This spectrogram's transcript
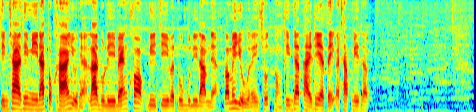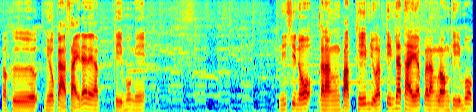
ทีมชาติที่มีนัดตกค้างอยู่เนี่ยราชบุรีแบงคอกบีจีปทุมบุรีรัมย์เนี่ยก็ไม่อยู่ในชุดของทีมชาติไทยที่จะเตะกระชับมิตรครับ ก็คือมีโอกาสใส่ได้เลยครับ ทีมพวกนี้ นิชิโนะกำลังปรับทีมอยู่ครับทีมชาติไทยครับกำลังลองทีมพวก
